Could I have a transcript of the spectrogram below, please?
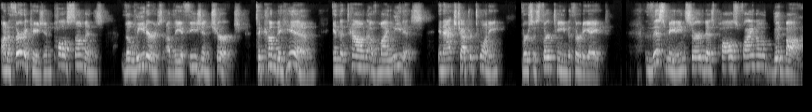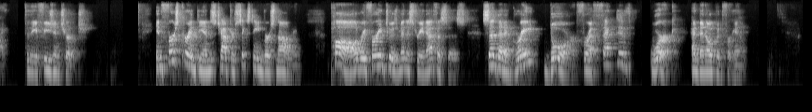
On a third occasion, Paul summons the leaders of the Ephesian church to come to him in the town of Miletus in Acts chapter 20, verses 13 to 38. This meeting served as Paul's final goodbye to the Ephesian church. In 1 Corinthians chapter 16 verse 9, Paul, referring to his ministry in Ephesus, said that a great door for effective work had been opened for him.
